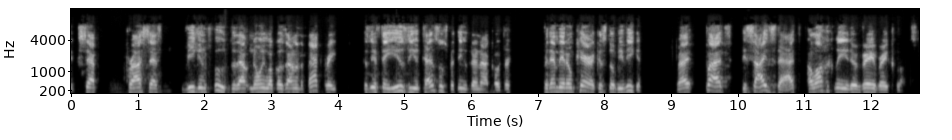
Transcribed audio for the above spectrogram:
accept processed vegan foods without knowing what goes on in the factory. Because if they use the utensils for things that are not kosher, for them they don't care. It can still be vegan right? But besides that, halachically, they're very, very close.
